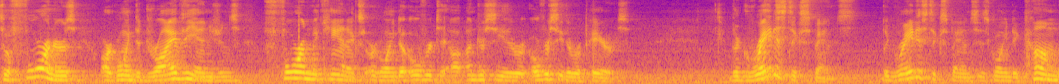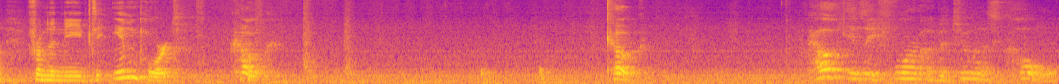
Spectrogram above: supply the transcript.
So foreigners are going to drive the engines, foreign mechanics are going to oversee uh, the, oversee the repairs. The greatest expense, the greatest expense is going to come from the need to import coke coke. Coke is a form of bituminous coal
